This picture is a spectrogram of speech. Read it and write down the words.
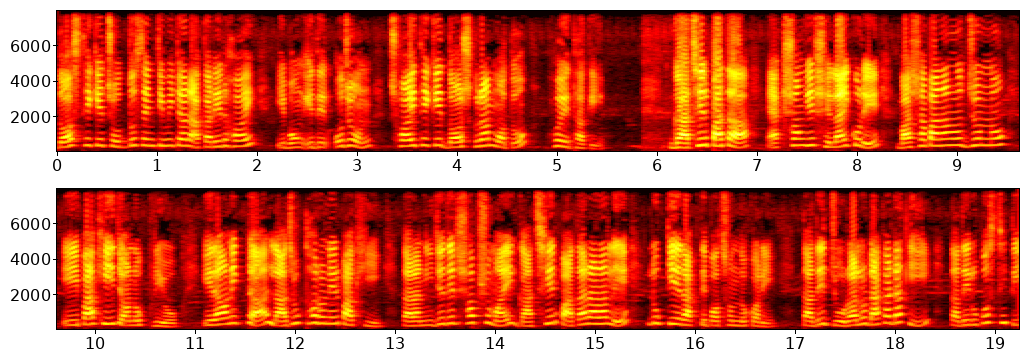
দশ থেকে চোদ্দ সেন্টিমিটার আকারের হয় এবং এদের ওজন ছয় থেকে দশ গ্রাম মতো হয়ে থাকে। গাছের পাতা একসঙ্গে সেলাই করে বাসা বানানোর জন্য এই পাখি জনপ্রিয়। এরা অনেকটা লাজুক ধরনের পাখি। তারা নিজেদের সবসময় গাছের পাতার আড়ালে লুকিয়ে রাখতে পছন্দ করে। তাদের জোরালো ডাকাডাকি তাদের উপস্থিতি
